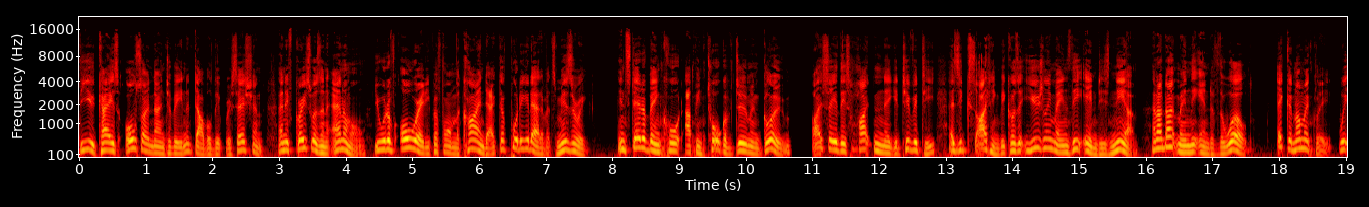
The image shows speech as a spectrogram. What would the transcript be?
The UK is also known to be in a double dip recession, and if Greece was an animal, you would have already performed the kind act of putting it out of its misery. Instead of being caught up in talk of doom and gloom, I see this heightened negativity as exciting because it usually means the end is near, and I don't mean the end of the world. Economically, we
